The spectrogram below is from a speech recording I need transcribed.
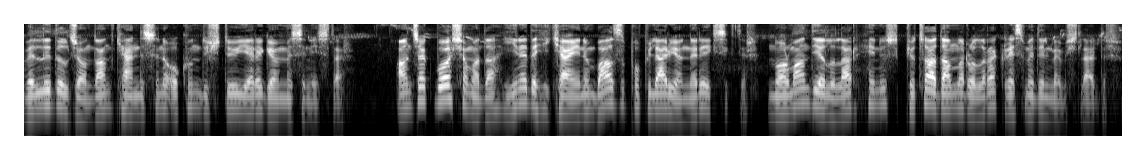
ve Little John'dan kendisini okun düştüğü yere gömmesini ister. Ancak bu aşamada yine de hikayenin bazı popüler yönleri eksiktir. Normandiyalılar henüz kötü adamlar olarak resmedilmemişlerdir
